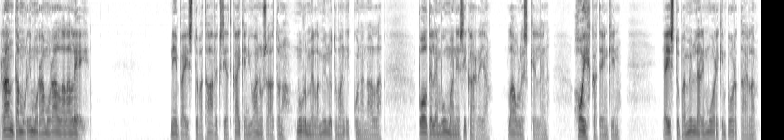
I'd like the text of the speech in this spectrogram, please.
Rantamu rimuramu rallalla lei. Niinpä istuvat haaveksijat kaiken juhannusaaton nurmella myllytuvan ikkunan alla, poltellen Bungmanin sikareja, lauleskellen, hoihkatenkin, ja istupa myllärin muorikin portailla –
